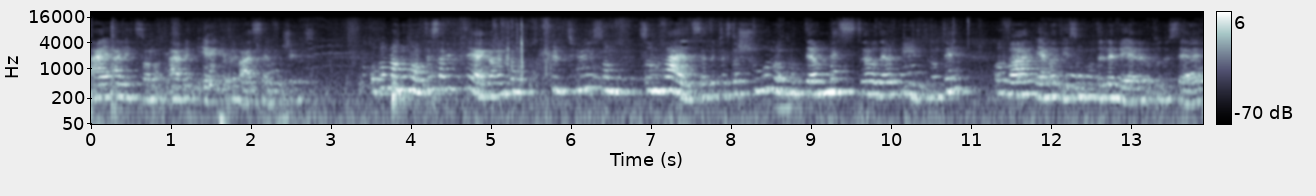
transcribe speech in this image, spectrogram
Jeg er litt sånn at jeg vil egentlig være selvforsynt. Og på mange måter så er vi prega av en kultur som, som verdsetter prestasjon og det å mestre og det å yte noen ting, og hver en av de som leverer og produserer.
